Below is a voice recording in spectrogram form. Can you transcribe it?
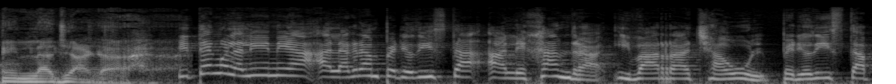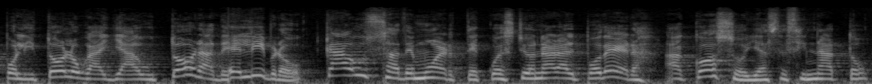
En la llaga. Y tengo en la línea a la gran periodista Alejandra Ibarra Chaul, periodista, politóloga y autora del libro Causa de muerte, cuestionar al poder, acoso y asesinato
